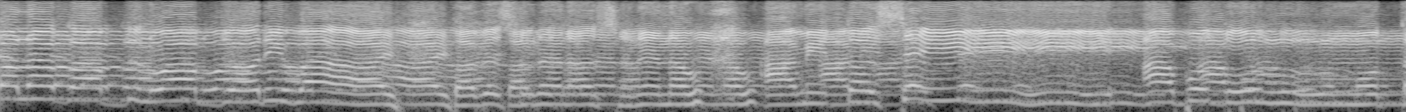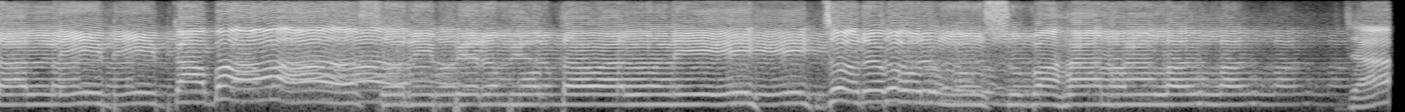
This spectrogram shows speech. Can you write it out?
মুতাল্লিব বলতেছে বলো গো আব্দুল ওয়াব, জরি ভাই, তবে শুনে শুনে নাও, আমি তো সেই আব্দুল মুতালিব কাবা শরীফের মুতাওয়াল্লি। জোরে বলুন, সুবহানাল্লাহ।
